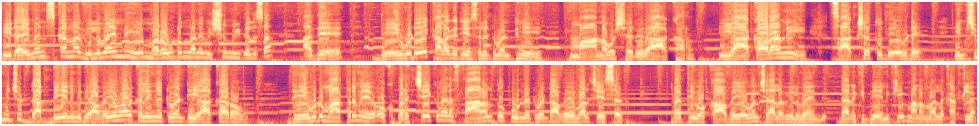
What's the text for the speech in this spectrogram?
ఈ డైమండ్స్ కన్నా విలువైంది మరొకటి ఉందనే విషయం మీకు తెలుసా? అదే దేవుడే కలగజేసినటువంటి మానవ శరీర ఆకారం. ఈ ఆకారాన్ని సాక్షాత్తు దేవుడే. ఇంచుమించు డెబ్బై ఎనిమిది అవయవాలు కలిగినటువంటి ఈ ఆకారం దేవుడు మాత్రమే ఒక ప్రత్యేకమైన స్థానంతో కూడినటువంటి అవయవాలు చేశాడు. ప్రతి ఒక్క అవయవం చాలా విలువైంది. దానికి దేనికి మనం వెళ్ళకట్లేం.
